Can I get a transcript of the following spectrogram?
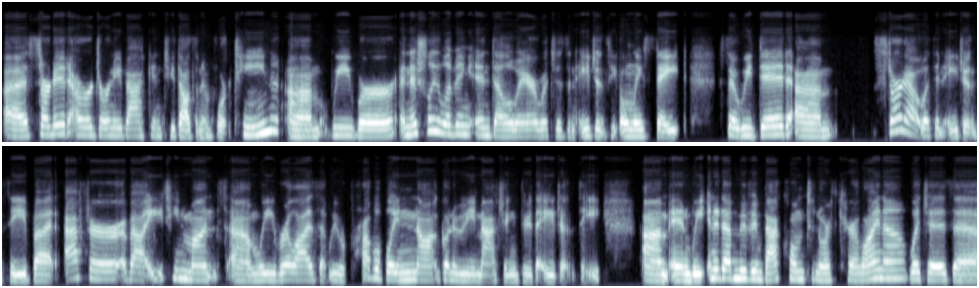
uh, started our journey back in 2014. Um, we were initially living in Delaware, which is an agency only state. So we did um, start out with an agency, but after about 18 months, um, we realized that we were probably not going to be matching through the agency. Um, and we ended up moving back home to North Carolina, which is a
